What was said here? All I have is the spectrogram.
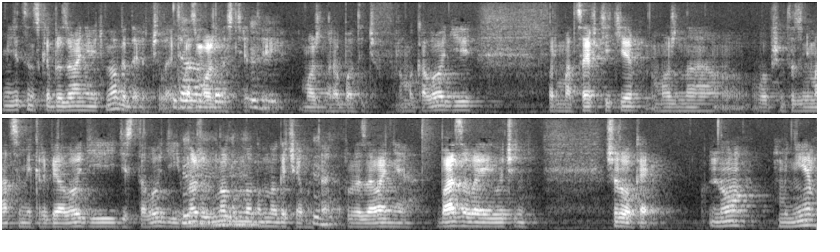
Медицинское образование ведь много дает человеку Да, возможностей. да. Это и можно работать в фармакологии, фармацевтике, можно, в общем-то, заниматься микробиологией, дистологией, Мгм, мгм. много-много-много чем. Это Мгм. образование базовое и очень широкое. Но мне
